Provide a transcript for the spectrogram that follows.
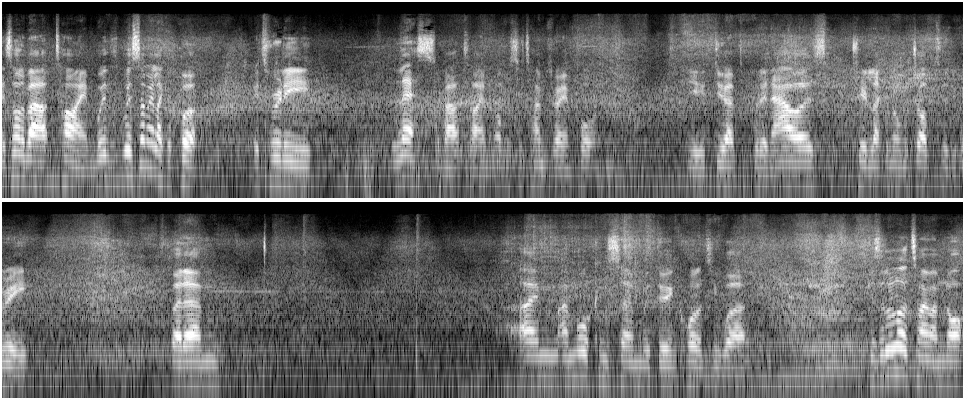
it's not about time. With with something like a book, it's really less about time. Obviously, time's very important. You do have to put in hours, treat it like a normal job to a degree. But um, I'm, I'm more concerned with doing quality work because a lot of the time I'm not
